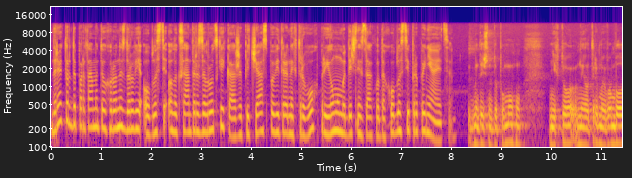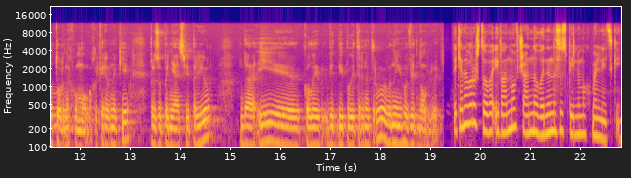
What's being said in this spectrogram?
Директор департаменту охорони здоров'я області Олександр Завроцький каже, під час повітряних тривог прийом у медичних закладах області припиняється. Медичну допомогу ніхто не отримує в амбулаторних умовах. Керівники призупиняють свій прийом, да, і коли відбій повітряної тривоги, вони його відновлюють. Тетяна Ворожцова, Іван Мовчан. Новини на Суспільному. Хмельницький.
